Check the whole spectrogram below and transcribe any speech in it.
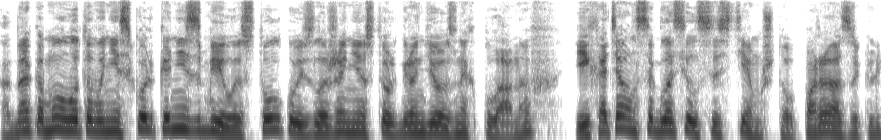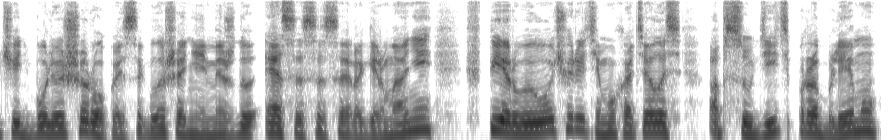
Однако Молотова нисколько не сбило с толку изложение столь грандиозных планов, и хотя он согласился с тем, что пора заключить более широкое соглашение между СССР и Германией, в первую очередь ему хотелось обсудить проблему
